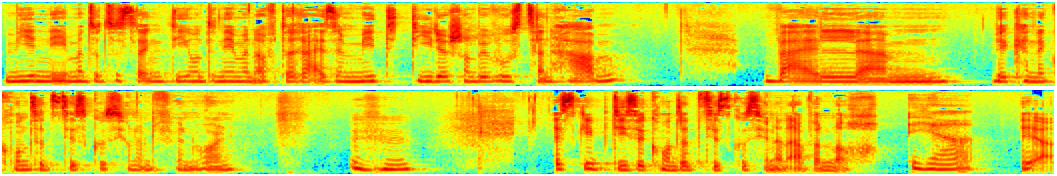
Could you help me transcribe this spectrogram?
wir nehmen sozusagen die Unternehmen auf der Reise mit, die da schon Bewusstsein haben, weil ähm, wir keine Grundsatzdiskussionen führen wollen. Mhm. Es gibt diese Grundsatzdiskussionen aber noch. Ja. Ja.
